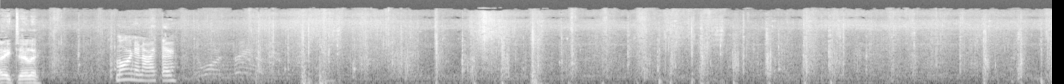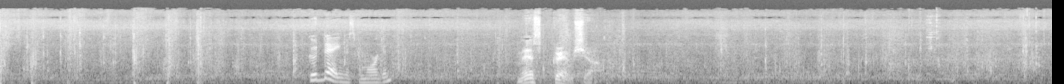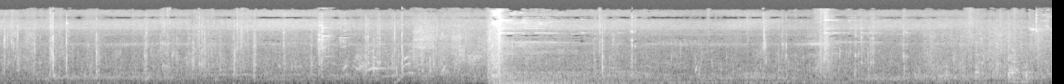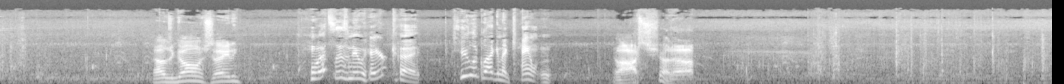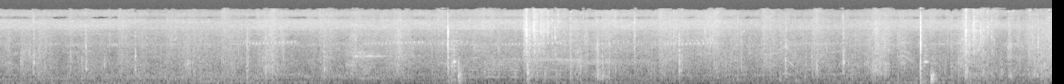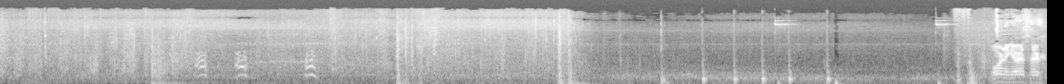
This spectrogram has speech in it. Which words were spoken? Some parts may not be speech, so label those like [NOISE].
Hey, Tilly. Morning, Arthur. Good day, Mr. Morgan. Miss Grimshaw. How's it going, Sadie? What's this new haircut? You look like an accountant. Ah, shut up. Morning, Arthur.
